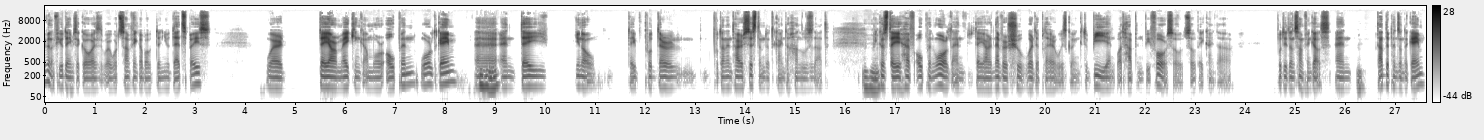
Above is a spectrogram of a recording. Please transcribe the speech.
even a few days ago, I watched something about the new Dead Space, where they are making a more open world game, uh, mm-hmm. and they, you know, they put their put an entire system that kind of handles that. Mm-hmm. Because they have open world and they are never sure where the player was going to be and what happened before, so so they kind of put it on something else. And mm. that depends on the game.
